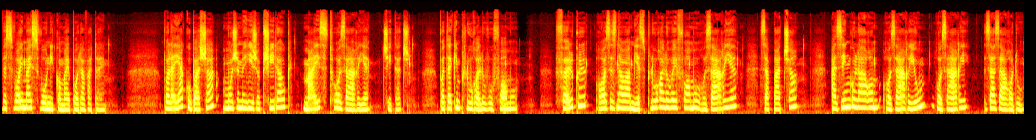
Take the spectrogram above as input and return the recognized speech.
we swojmaj svonikomaj podawataj. Pola Jakubasza możemy hižo przydałk majst rozarie, čitać, po takim pluralową formu. Völkel rozeznała mies pluralowej formu rosarie, zapacza, a singularum rosarium, rosari, za zarodu.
